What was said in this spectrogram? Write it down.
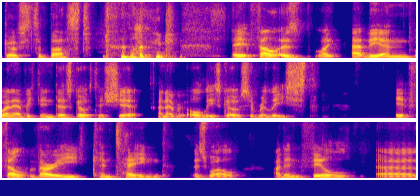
ghosts to bust. like, it felt as like at the end when everything does go to shit and every all these ghosts are released. It felt very contained as well. I didn't feel, uh,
